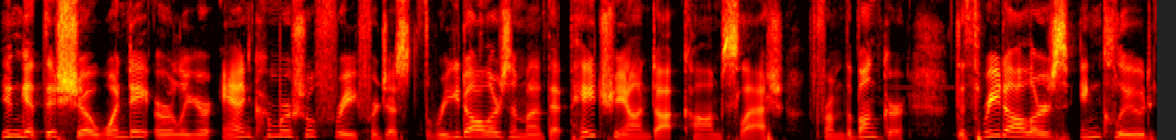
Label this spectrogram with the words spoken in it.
you can get this show one day earlier and commercial free for just $3 a month at patreon.com slash from the bunker. The $3 include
